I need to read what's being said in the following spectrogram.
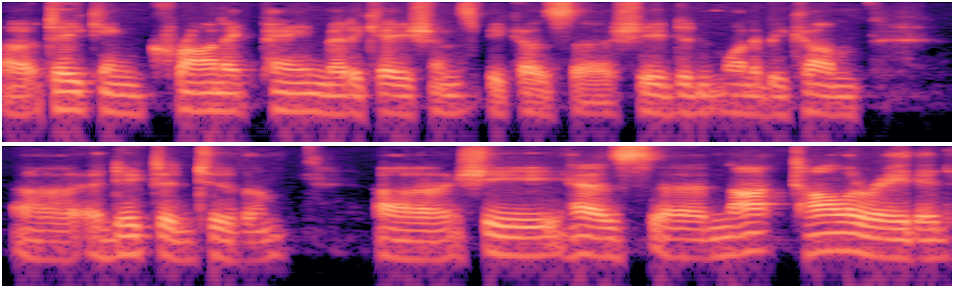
uh, taking chronic pain medications because uh, she didn't want to become uh, addicted to them. Uh, she has not tolerated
